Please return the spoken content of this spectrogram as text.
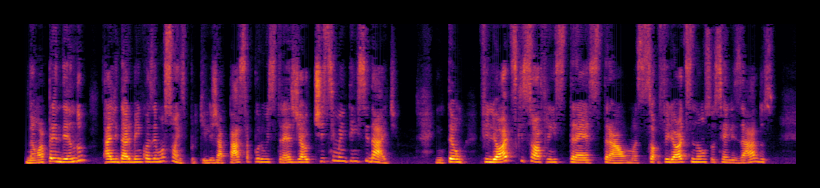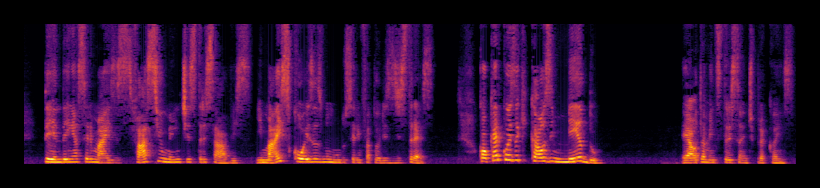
Não aprendendo a lidar bem com as emoções, porque ele já passa por um estresse de altíssima intensidade. Então, filhotes que sofrem estresse, traumas, so, filhotes não socializados, tendem a ser mais facilmente estressáveis e mais coisas no mundo serem fatores de estresse. Qualquer coisa que cause medo é altamente estressante para cães.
